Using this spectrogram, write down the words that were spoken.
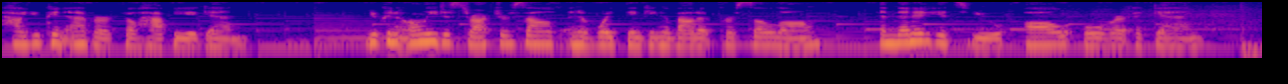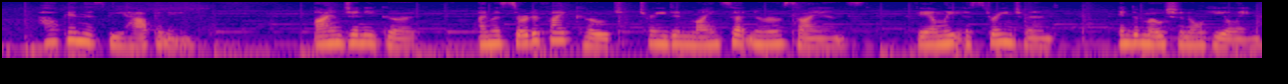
how you can ever feel happy again? You can only distract yourself and avoid thinking about it for so long, and then it hits you all over again. How can this be happening? I'm Jenny Good. I'm a certified coach trained in mindset neuroscience, family estrangement, and emotional healing.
